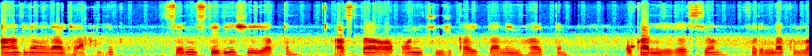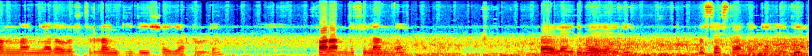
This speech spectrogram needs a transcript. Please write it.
Aha bir tane daha kağıt. Senin istediğin şeyi yaptım. Hasta o 13. kayıtlarını imha ettim. O kanalizasyon fırında kullanılan ya da oluşturulan giydiği şey yakıldı. Falandı filandı. Böyleydi böyleydi. Bu ses nereden geliyordu?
